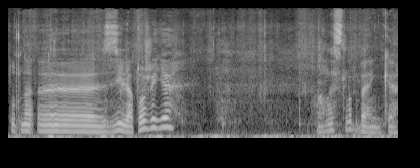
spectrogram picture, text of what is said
Тут е, зілля теж є, але слабеньке.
